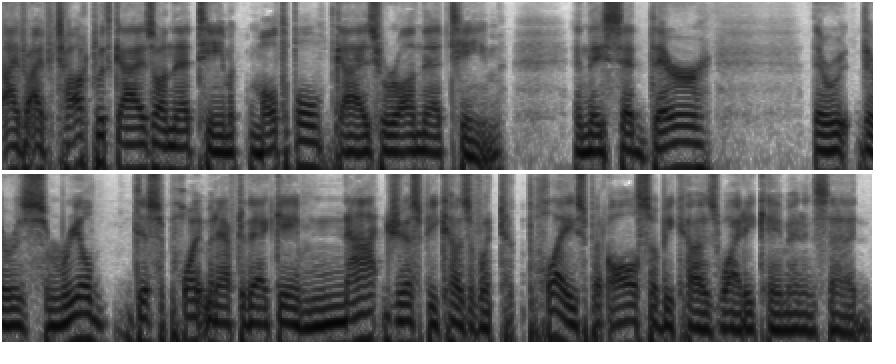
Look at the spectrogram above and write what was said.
I've, I've talked with guys on that team, multiple guys who were on that team, and they said there, there, there was some real disappointment after that game, not just because of what took place, but also because Whitey came in and said,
